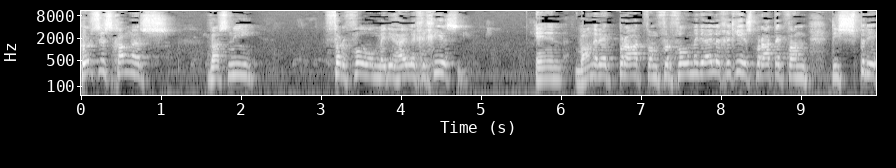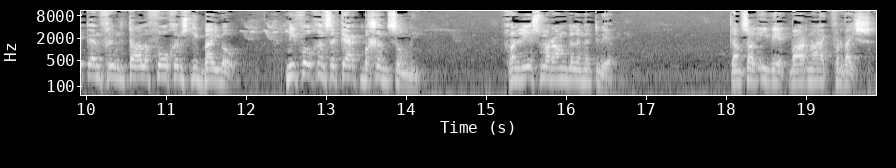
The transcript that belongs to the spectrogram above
kursusgangers was nie vervul met die Heilige Gees nie. En wanneer ek praat van vervul met die Heilige Gees, praat ek van die spreuke in vreemde tale volgens die Bybel, nie volgens 'n kerkbeginsel nie. Gaan lees maar Handelinge 2. Dan sal u weet waarna ek verwys.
